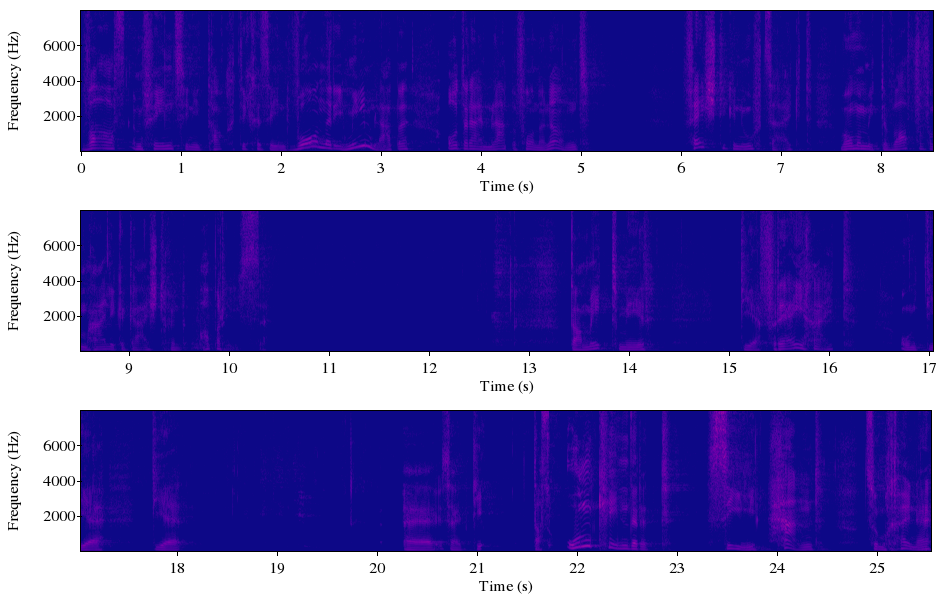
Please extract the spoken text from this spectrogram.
was empfindet seine Taktiken sind, wo er in meinem Leben oder im Leben voneinander Festungen aufzeigt, wo man mit der Waffe vom Heiligen Geist abreißen können. Damit wir die Freiheit und die, die äh, die, das unkindert sie haben, zum können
